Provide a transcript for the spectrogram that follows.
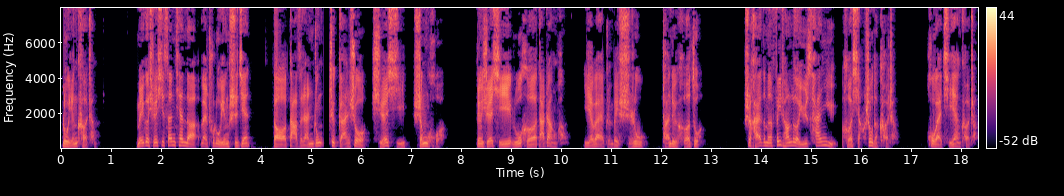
露营课程，每个学习三天的外出露营时间，到大自然中去感受、学习、生活，并学习如何搭帐篷、野外准备食物、团队合作，是孩子们非常乐于参与和享受的课程。户外体验课程。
